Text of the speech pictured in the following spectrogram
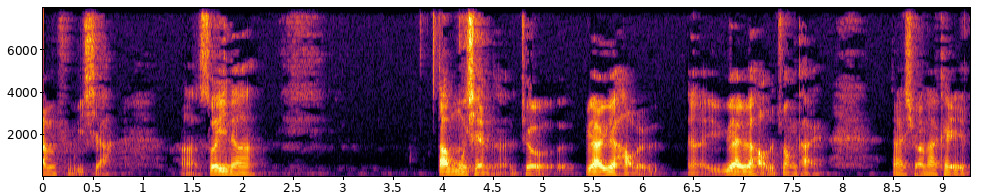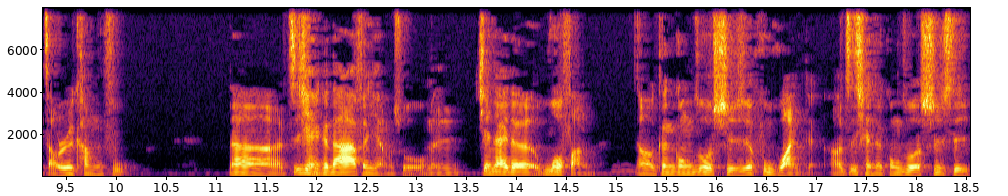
安抚一下，啊，所以呢，到目前呢就越来越好的，呃，越来越好的状态，那希望他可以早日康复。那之前也跟大家分享说，我们现在的卧房哦跟工作室是互换的，啊，之前的工作室是，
